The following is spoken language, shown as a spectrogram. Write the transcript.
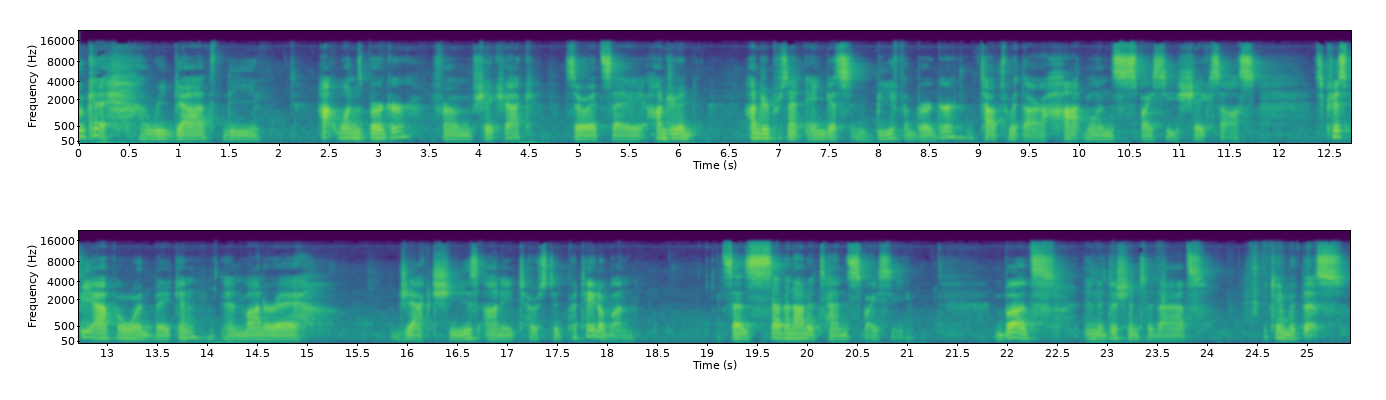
Okay, uh, we got the Hot Ones burger from Shake Shack. So it's a 100 100% Angus beef burger topped with our Hot Ones spicy shake sauce. It's crispy applewood bacon and Monterey jack cheese on a toasted potato bun. It says 7 out of 10 spicy. But in addition to that, it came with this.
